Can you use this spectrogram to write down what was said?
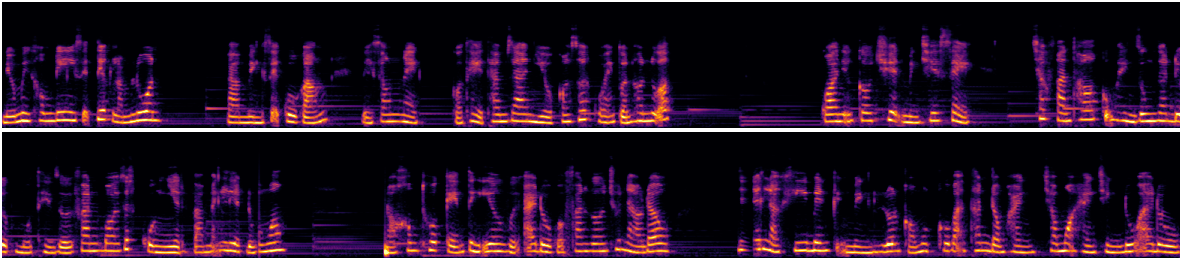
nếu mình không đi sẽ tiếc lắm luôn. Và mình sẽ cố gắng để sau này có thể tham gia nhiều concert của anh Tuấn hơn nữa. Qua những câu chuyện mình chia sẻ, chắc fan Tho cũng hình dung ra được một thế giới fanboy rất cuồng nhiệt và mãnh liệt đúng không? Nó không thua kém tình yêu với idol của fan girl chút nào đâu. Nhất là khi bên cạnh mình luôn có một cô bạn thân đồng hành trong mọi hành trình đu idol.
